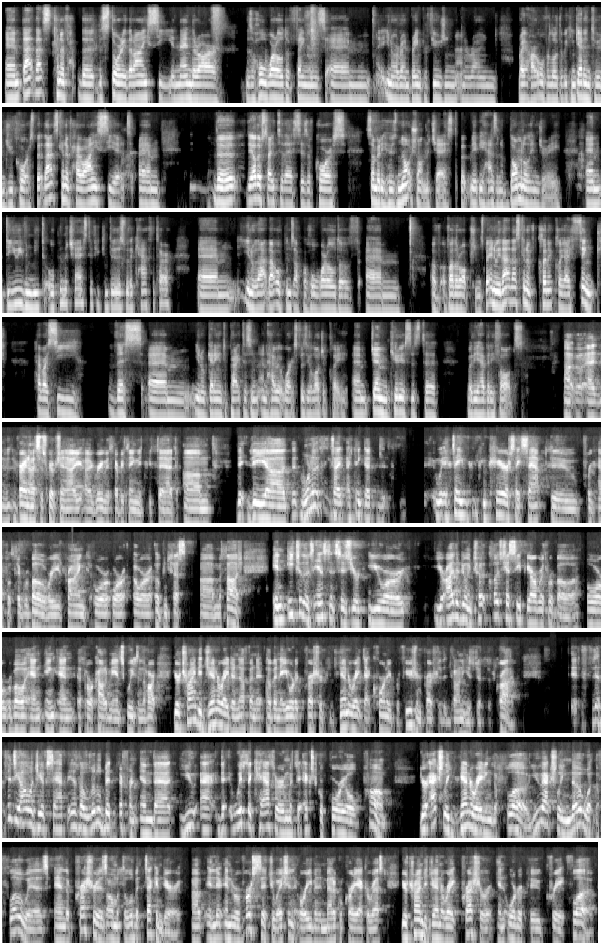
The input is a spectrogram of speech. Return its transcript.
And um, that, that's kind of the, the story that I see. And then there are there's a whole world of things, um, you know, around brain perfusion and around right heart overload that we can get into in due course. But that's kind of how I see it. Um, the the other side to this is, of course, somebody who's not shot in the chest but maybe has an abdominal injury. Um, do you even need to open the chest if you can do this with a catheter? Um, you know that that opens up a whole world of, um, of of other options. But anyway, that that's kind of clinically, I think, how I see this um, you know getting into practice and, and how it works physiologically. Um, jim curious as to whether you have any thoughts. Uh, uh, very nice description. I, I, agree with everything that you said. Um, the, the uh, one of the things I, I think that say you compare say sap to for example say Reboa where you're trying to, or or or open chest uh, massage in each of those instances you're you are you're either doing ch- closed chest CPR with Reboa or Reboa and, and a thoracotomy and squeezing the heart. You're trying to generate enough of an aortic pressure to generate that coronary perfusion pressure that Johnny has just described. It, the physiology of SAP is a little bit different in that you act with the catheter and with the extracorporeal pump, you're actually generating the flow. You actually know what the flow is, and the pressure is almost a little bit secondary. Uh, in, the, in the reverse situation, or even in medical cardiac arrest, you're trying to generate pressure in order to create flow.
